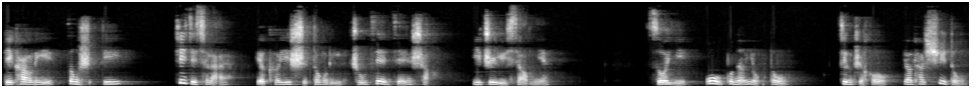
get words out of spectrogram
抵抗力纵使低，聚集起来也可以使动力逐渐减少。以至于消灭，所以物不能永动，静止后要它续动，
